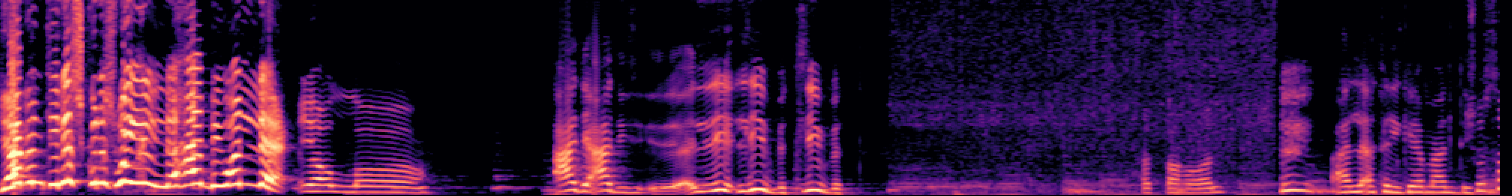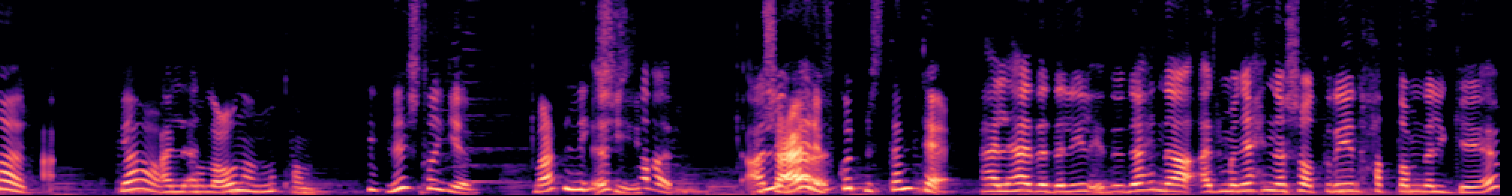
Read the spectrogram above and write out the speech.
يا بنتي ليش كل شوي هاد بيولع؟ يا الله. عادي عادي. left left حطها هون. علقت ال game عندي. شو صار؟ يا علقت. طلعونا المطعم. ليش طيب؟ ما عمل إيش شيء صار؟ مش عارف كنت مستمتع. هل هذا دليل إنه نحن قد ما نحن شاطرين حطمنا ال game؟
